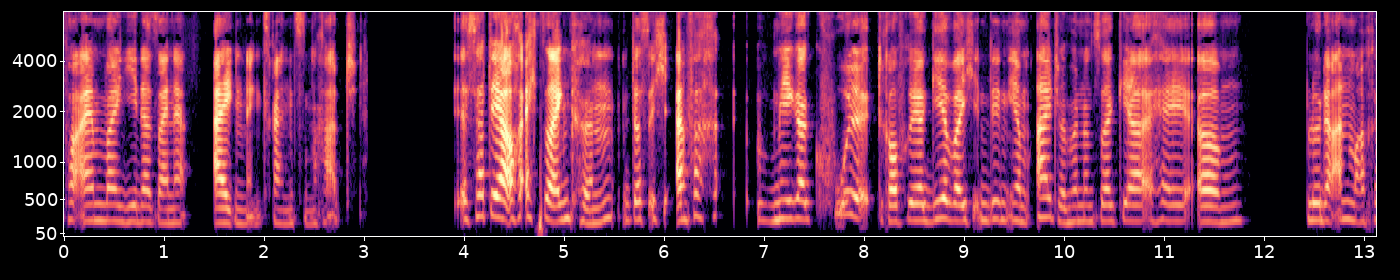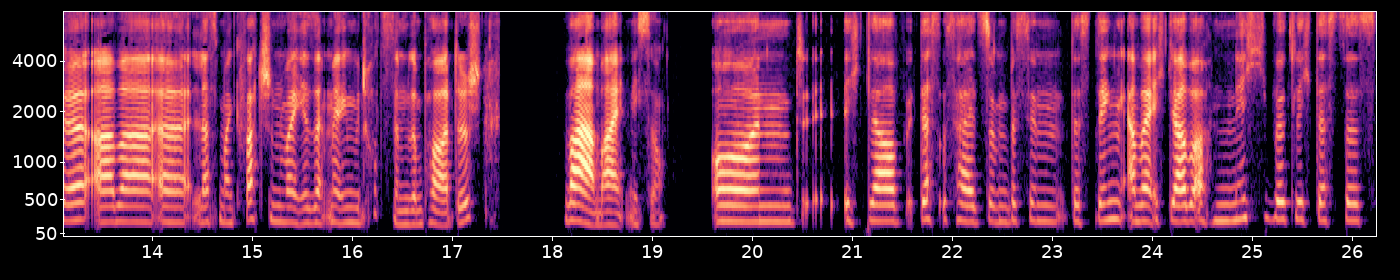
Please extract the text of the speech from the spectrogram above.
vor allem weil jeder seine eigenen Grenzen hat. Es hätte ja auch echt sein können, dass ich einfach mega cool drauf reagiere, weil ich in den ihrem Alter bin und sage, ja, hey, ähm, blöde Anmache, aber äh, lass mal quatschen, weil ihr seid mir irgendwie trotzdem sympathisch. War aber halt nicht so. Und ich glaube, das ist halt so ein bisschen das Ding, aber ich glaube auch nicht wirklich, dass das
